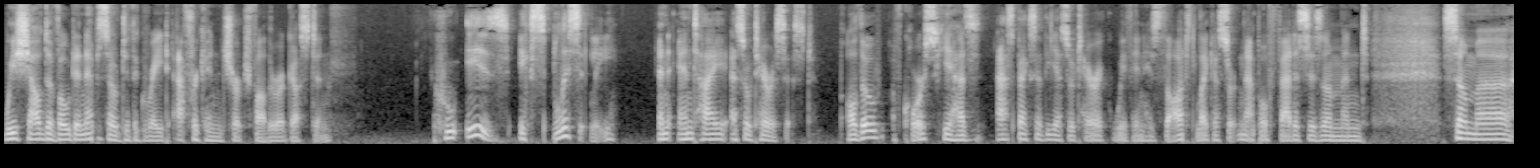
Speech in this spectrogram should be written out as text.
we shall devote an episode to the great African church father Augustine, who is explicitly an anti esotericist. Although, of course, he has aspects of the esoteric within his thought, like a certain apophaticism and some uh,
